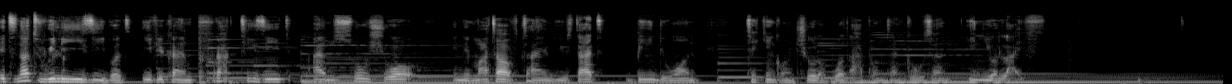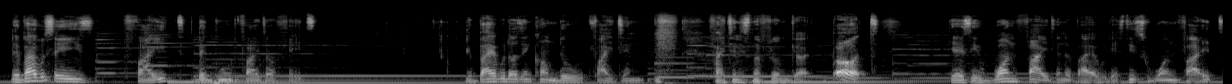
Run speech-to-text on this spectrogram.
It's not really easy, but if you can practice it, I'm so sure in a matter of time, you start being the one taking control of what happens and goes on in your life. The Bible says, fight the good fight of faith. The Bible doesn't condone fighting. fighting is not from God. But there's a one fight in the Bible. There's this one fight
